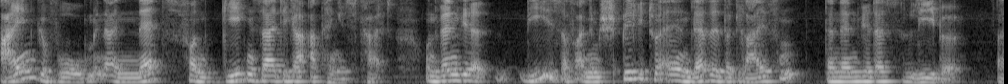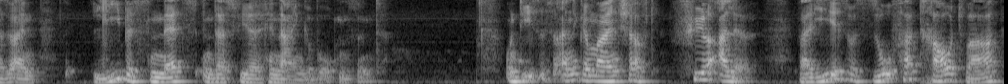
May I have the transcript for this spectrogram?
eingewoben in ein Netz von gegenseitiger Abhängigkeit. Und wenn wir dies auf einem spirituellen Level begreifen, dann nennen wir das Liebe. Also ein Liebesnetz, in das wir hineingewoben sind. Und dies ist eine Gemeinschaft für alle, weil Jesus so vertraut war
